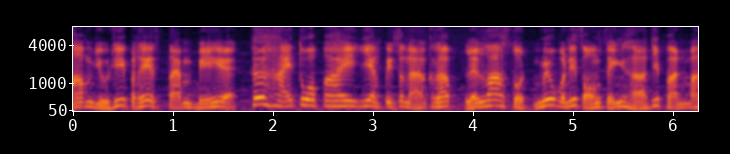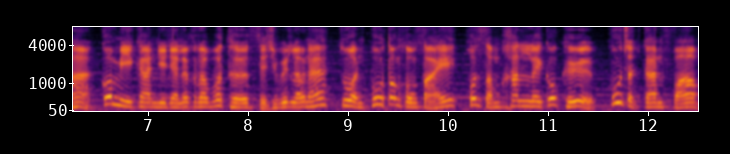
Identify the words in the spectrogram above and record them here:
าร์มอยู่ที่ประเทศแซมเบีย เธอหายตัวไปอย่างปริศนาครับ และล่าสุดเมื่อวันที่ 2 สิงหาที่ผ่านมา ก็มีการยืนยันแล้วครับว่าเธอเสียชีวิตแล้วนะ ส่วนผู้ต้องสงสัยคนสำคัญเลยก็คือ ผู้จัดการฟาร์ม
